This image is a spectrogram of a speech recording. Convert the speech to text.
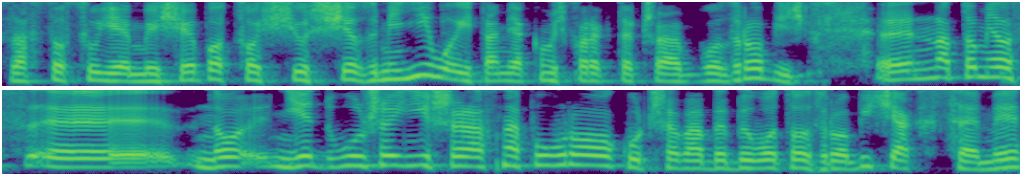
zastosujemy się, bo coś już się zmieniło i tam jakąś korektę trzeba było zrobić. E, natomiast e, no, nie dłużej niż raz na pół roku trzeba by było to zrobić, jak chcemy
